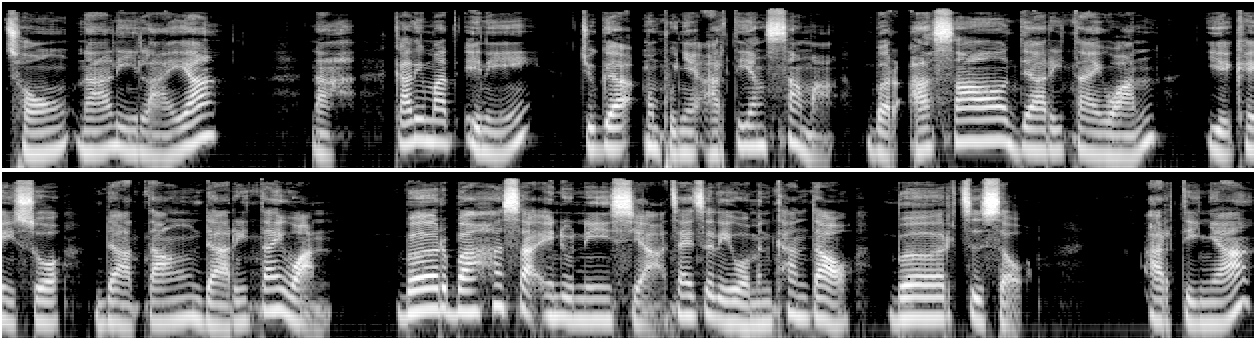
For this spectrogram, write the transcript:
从哪里来呀？Nah, kalimat ini juga mempunyai arti yang sama, berasal dari Taiwan, 也可以说 datang dari Taiwan. Berbahasa Indonesia，在这里我们看到 ber 字首，artinya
